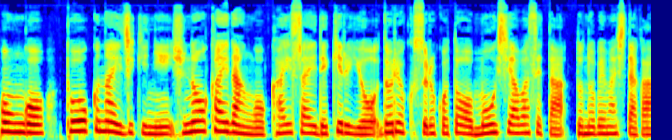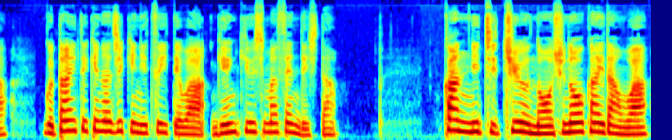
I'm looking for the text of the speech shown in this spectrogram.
今後遠くない時期に首脳会談を開催できるよう努力することを申し合わせたと述べましたが具体的な時期については言及しませんでした。韓日中の首脳会談は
